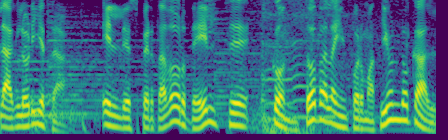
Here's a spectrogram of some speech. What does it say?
La Glorieta, el despertador de Elche con toda la información local.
